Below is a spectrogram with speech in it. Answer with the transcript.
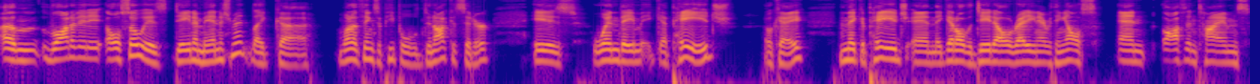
um, a lot of it also is data management. Like uh, one of the things that people do not consider is when they make a page. Okay, they make a page and they get all the data already and everything else. And oftentimes,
